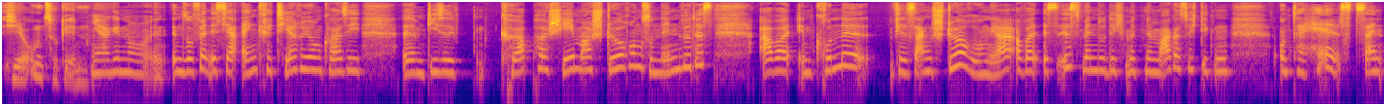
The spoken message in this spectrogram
hier umzugehen. Ja, genau. insofern ist ja ein Kriterium quasi ähm, diese Körperschema-Störung, so nennen wir das. Aber im Grunde, wir sagen Störung, ja, aber es ist, wenn du dich mit einem Magersüchtigen unterhältst, seine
